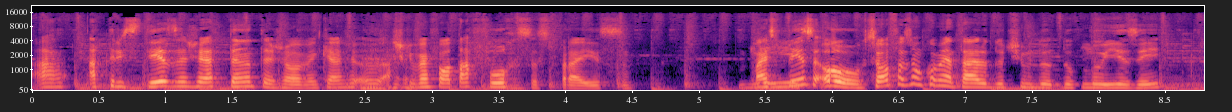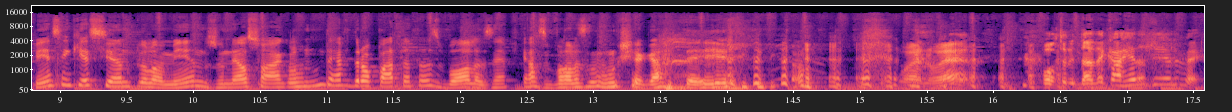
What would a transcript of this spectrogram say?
a, a, a, tristeza já é tanta, jovem, que acho que vai faltar forças para isso. Mas pensa, ou oh, só fazer um comentário do time do, do Luiz aí. Pensem que esse ano, pelo menos, o Nelson Aguilar não deve dropar tantas bolas, né? Porque as bolas não vão chegar até ele. Então... Ué, não é? A oportunidade é a carreira dele, velho.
